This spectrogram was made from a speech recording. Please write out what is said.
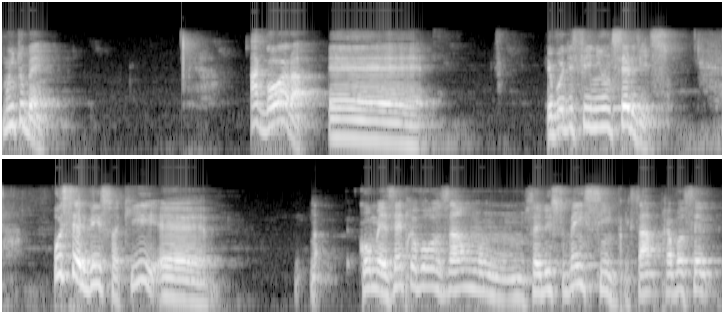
Muito bem. Agora, é, eu vou definir um serviço. O serviço aqui, é, como exemplo, eu vou usar um, um serviço bem simples, tá? Para você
